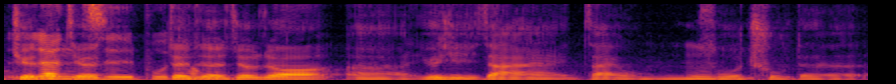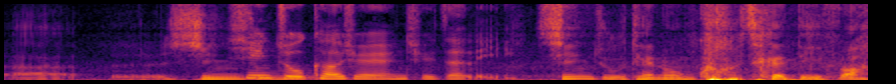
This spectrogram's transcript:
觉得就认知不同，对对，就是说呃，尤其在在我们所处的、嗯、呃新竹新竹科学园区这里，新竹天龙国这个地方，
